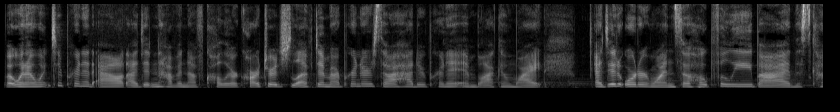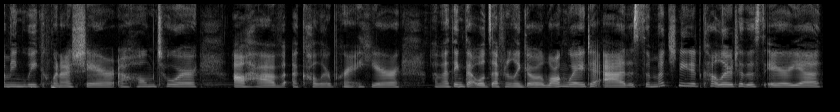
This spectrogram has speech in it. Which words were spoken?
But when I went to print it out, I didn't have enough color cartridge left in my printer, so I had to print it in black and white. I did order one, so hopefully by this coming week when I share a home tour, I'll have a color print here. Um, I think that will definitely go a long way to add some much needed color to this area.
